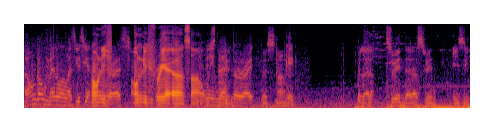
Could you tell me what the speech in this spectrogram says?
Don't go middle unless you see an Only Alcatraz. Only three uh, zombies. Only left or right. There's none. Okay, let us win, let us win. Easy.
